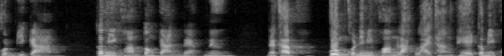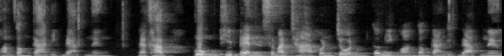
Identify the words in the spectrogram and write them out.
คนพิการก็มีความต้องการแบบหนึ่งนะครับกลุ่มคนที่มีความหลากหลายทางเพศก็มีความต้องการอีกแบบหนึ่งนะครับกลุ่มที่เป็นสมัชชาคนจนก็มีความต้องการอีกแบบหนึ่ง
